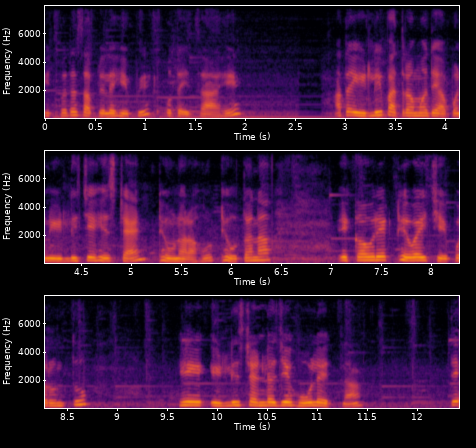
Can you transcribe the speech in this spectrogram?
इतपतच आपल्याला हे पीठ ओतायचं आहे. आता इडली पात्रामध्ये आपण इडलीचे हे स्टँड ठेवणार आहोत. ठेवताना एकावर एक ठेवायचे परंतु हे इडली स्टँडला जे होल आहेत ना ते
